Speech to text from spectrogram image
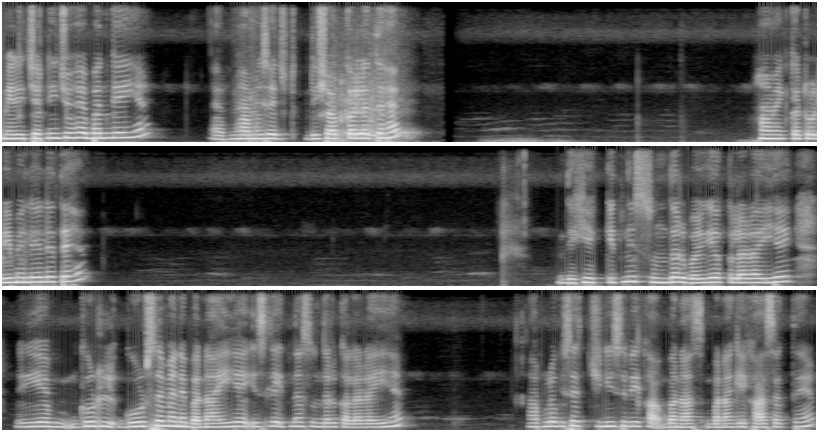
मेरी चटनी जो है बन गई है। अब हम इसे डिश आउट कर लेते हैं। हम एक कटोरी में ले लेते हैं। देखिए, कितनी सुंदर बढ़िया कलर आई है। ये गुड़ गुड़ से मैंने बनाई है, इसलिए इतना सुंदर कलर आई है। आप लोग इसे चीनी से भी खा, बना बना के खा सकते हैं।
